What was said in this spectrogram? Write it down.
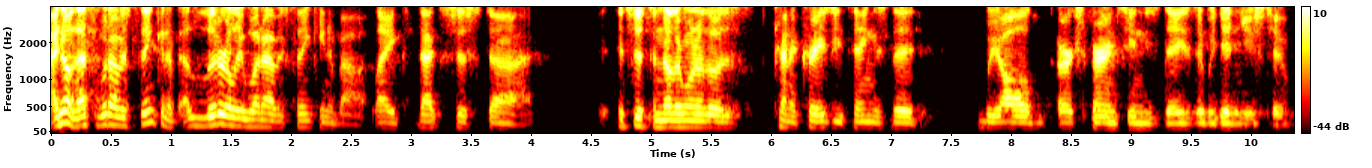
I know that's what I was thinking of. Literally, what I was thinking about. Like that's just uh, it's just another one of those kind of crazy things that we all are experiencing these days that we didn't used to.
